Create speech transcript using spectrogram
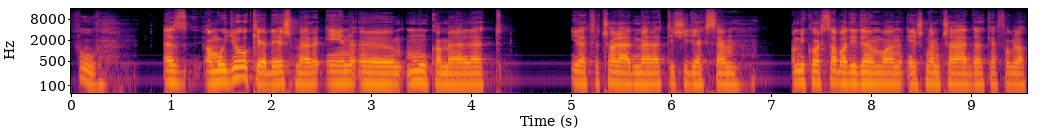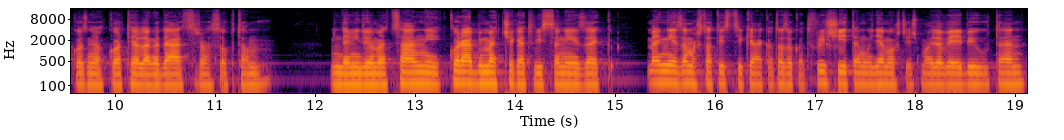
Fú, ez amúgy jó kérdés, mert én ö, munka mellett, illetve család mellett is igyekszem amikor szabad időm van, és nem családdal kell foglalkozni, akkor tényleg a dárcra szoktam minden időmet szánni. Korábbi meccseket visszanézek, megnézem a statisztikákat, azokat frissítem, ugye most is majd a VB után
